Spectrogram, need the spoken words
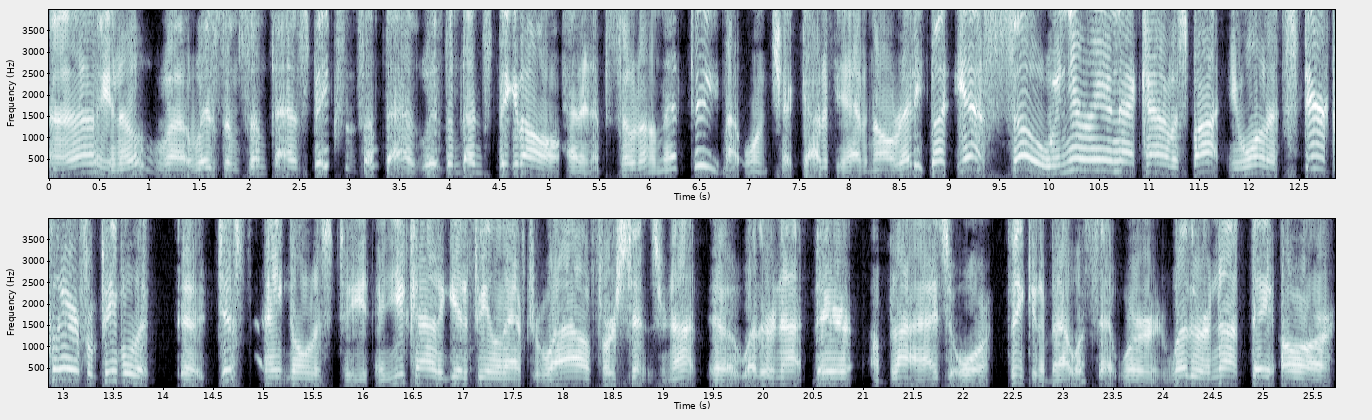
you know, uh, wisdom sometimes speaks and sometimes wisdom doesn't speak at all. Had an episode on that too. You might want to check out if you haven't already. But yes, so when you're in that kind of a spot, you want to steer clear from people that uh, just ain't going to listen to you. And you kind of get a feeling after a while, first sentence or not, uh, whether or not they're obliged or thinking about what's that word, whether or not they are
